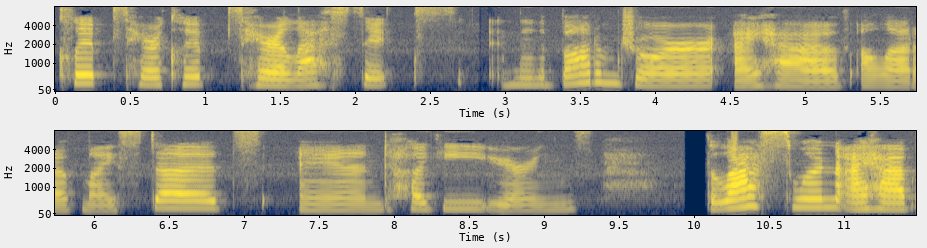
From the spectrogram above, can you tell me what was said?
clips, hair clips, hair elastics. And then the bottom drawer I have a lot of my studs and huggy earrings. The last one I have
